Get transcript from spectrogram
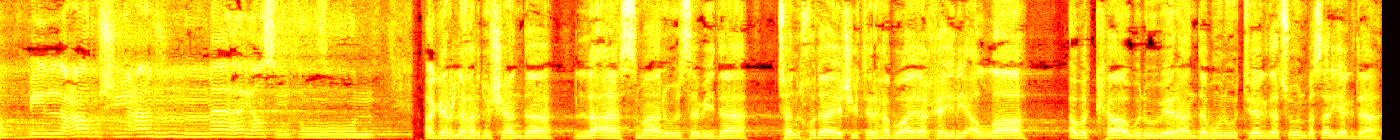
رب العرش عما يصفون. ئەگەر لە هەردووشیاندا لە ئاسمان و زەویدا چەند خدایەکی تر هەبوایە غەیری ئەلله ئەوە کاول و وێران دەبوون و تێک دەچوون بەسەر یەکدا.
